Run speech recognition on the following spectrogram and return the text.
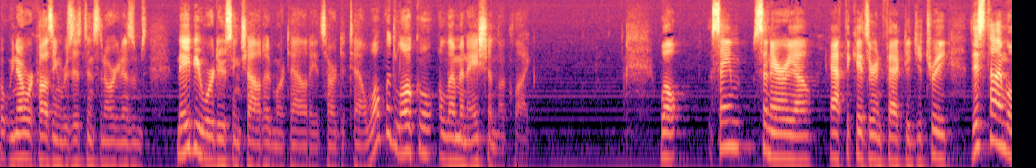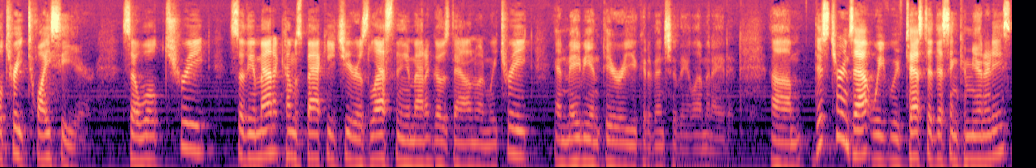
but we know we're causing resistance in organisms. Maybe reducing childhood mortality. It's hard to tell. What would local elimination look like? Well, same scenario. Half the kids are infected. You treat. This time we'll treat twice a year. So we'll treat. So the amount it comes back each year is less than the amount it goes down when we treat, and maybe in theory you could eventually eliminate it. Um, this turns out we've, we've tested this in communities,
